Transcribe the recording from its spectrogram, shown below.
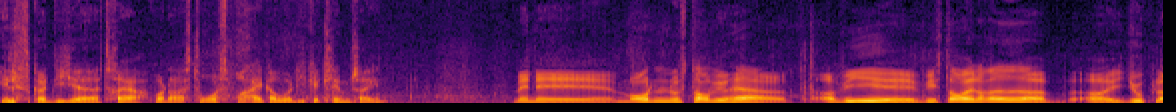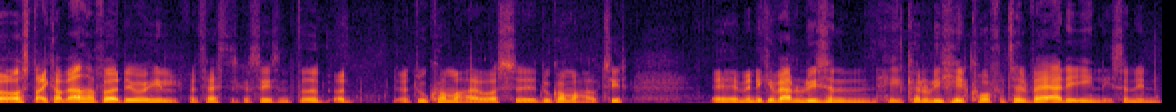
elsker de her træer, hvor der er store sprækker, hvor de kan klemme sig ind. Men øh, Morten, nu står vi jo her, og vi, øh, vi står allerede og, og jubler os, der ikke har været her før. Det er jo helt fantastisk at se sådan et sted, og, og du kommer her jo også, øh, du kommer her jo tit. Øh, men det kan være, du lige sådan, helt, kan du lige helt kort fortælle, hvad er det egentlig, sådan en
